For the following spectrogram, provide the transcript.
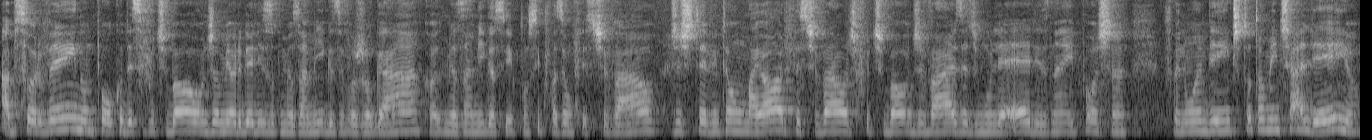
absorvendo um pouco desse futebol, onde eu me organizo com meus amigos e vou jogar com as minhas amigas e consigo fazer um festival. A gente teve então o maior festival de futebol de várzea de mulheres, né? E poxa, foi num ambiente totalmente alheio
